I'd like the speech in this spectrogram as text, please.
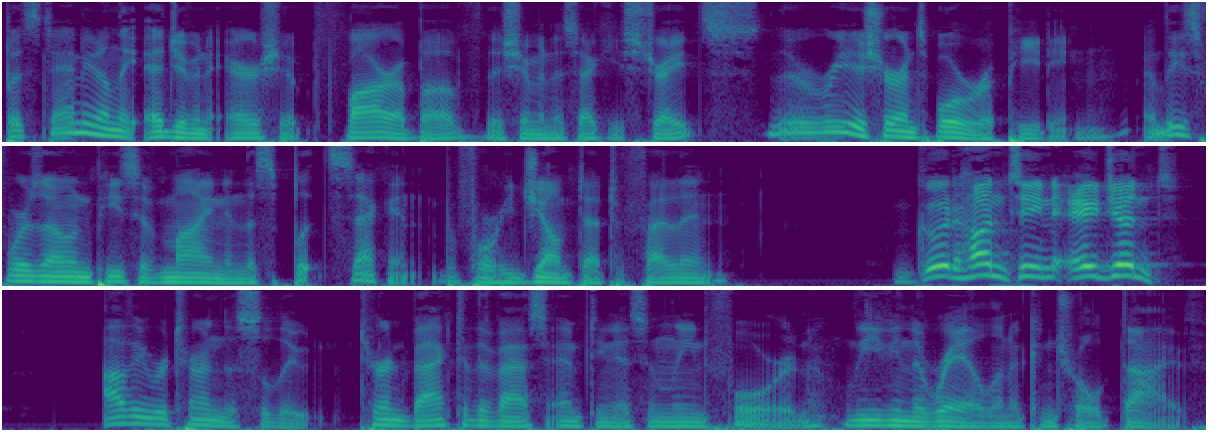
But standing on the edge of an airship far above the Shimonoseki Straits, the reassurance bore repeating, at least for his own peace of mind in the split second before he jumped out after Phylin. Good hunting, agent! Alvey returned the salute, turned back to the vast emptiness, and leaned forward, leaving the rail in a controlled dive.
